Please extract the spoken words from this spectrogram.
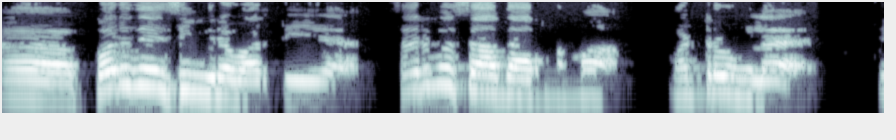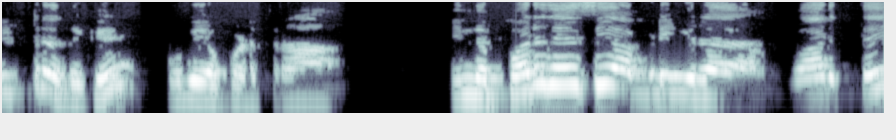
ஆஹ், பரதேசிங்கிற வார்த்தைய சர்வசாதாரணமா மற்றவங்கள திட்டுறதுக்கு உபயோகப்படுத்துறான். இந்த பரதேசி அப்படிங்கிற வார்த்தை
